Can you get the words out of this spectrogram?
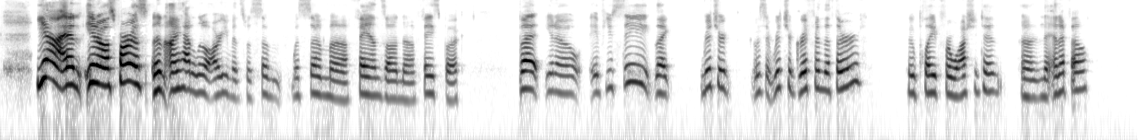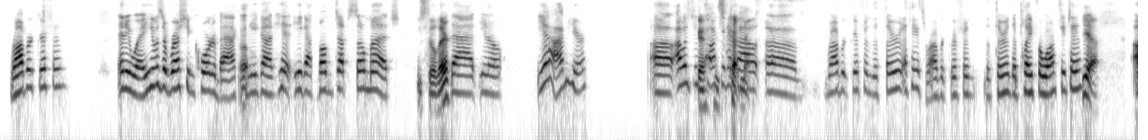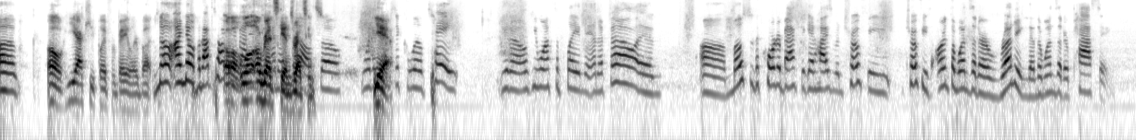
Yeah, and you know, as far as and I had a little arguments with some with some uh, fans on uh, Facebook, but you know, if you see like Richard was it Richard Griffin the third, who played for Washington uh, in the NFL, Robert Griffin. Anyway, he was a rushing quarterback, and Oh. he got hit. He got bumped up so much He's still there? that you know yeah i'm here uh i was just Yeah, talking about um robert griffin the third i think it's robert griffin the third that played for washington Yeah. um Oh, he actually played for Baylor, but no i know but i'm talking Oh, about well, oh, Redskins, NFL. Redskins. so when it Yeah. comes to khalil tate you know he wants to play in the nfl and um, most of the quarterbacks that get heisman trophy trophies aren't the ones that are running they're the ones that are passing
